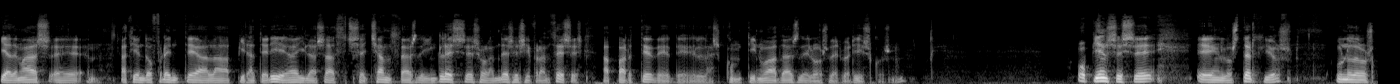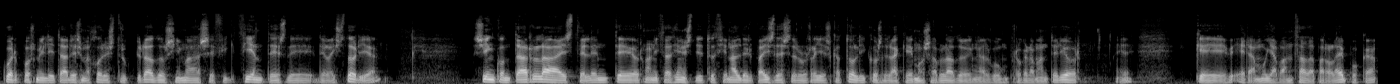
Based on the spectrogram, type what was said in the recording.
y además eh, haciendo frente a la piratería y las acechanzas de ingleses, holandeses y franceses, aparte de, de las continuadas de los berberiscos. ¿no? O piénsese en los tercios, uno de los cuerpos militares mejor estructurados y más eficientes de, la historia, sin contar la excelente organización institucional del país desde los Reyes Católicos, de la que hemos hablado en algún programa anterior, ¿eh? que era muy avanzada para la época.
